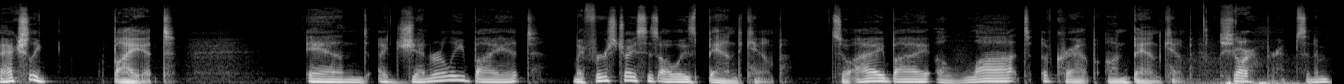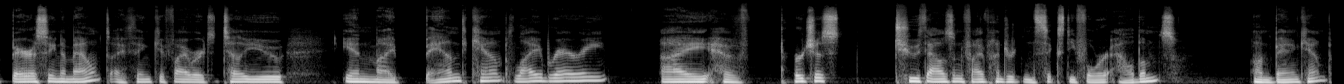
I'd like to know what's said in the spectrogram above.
I actually buy it. And I generally buy it. My first choice is always Bandcamp. So I buy a lot of crap on Bandcamp. Sure. Perhaps an embarrassing amount. I think if I were to tell you in my Bandcamp library, I have purchased 2,564 albums on Bandcamp.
